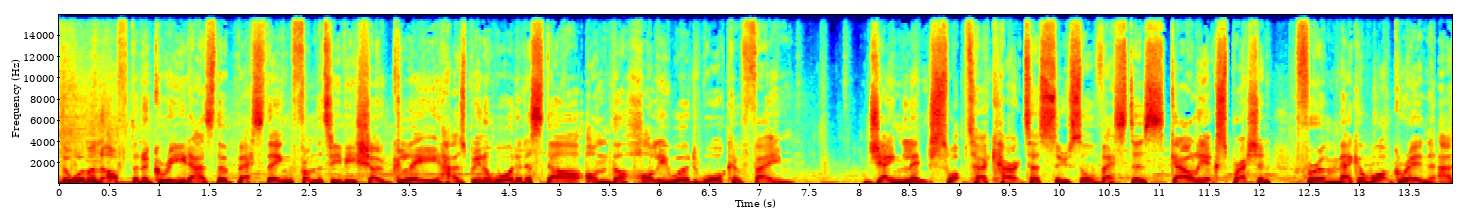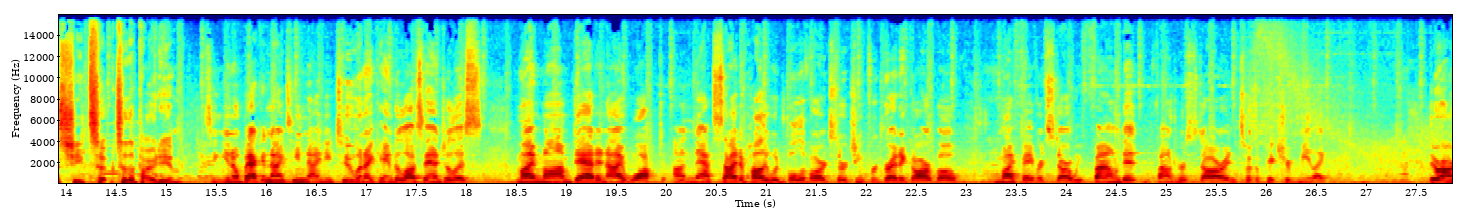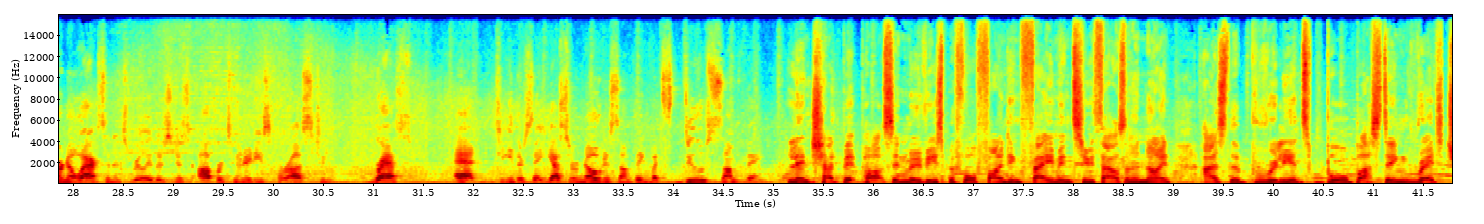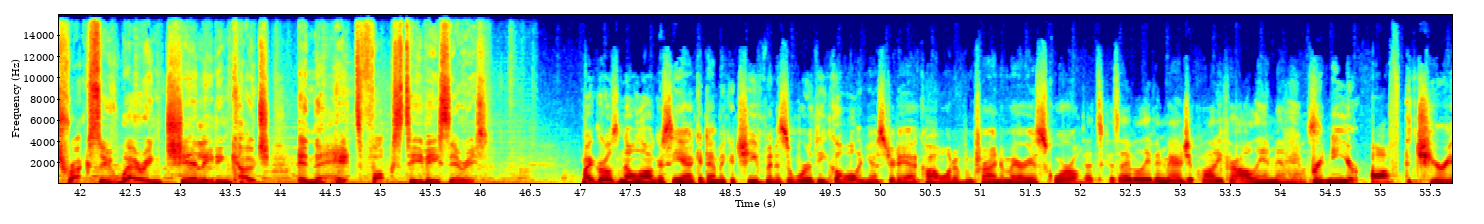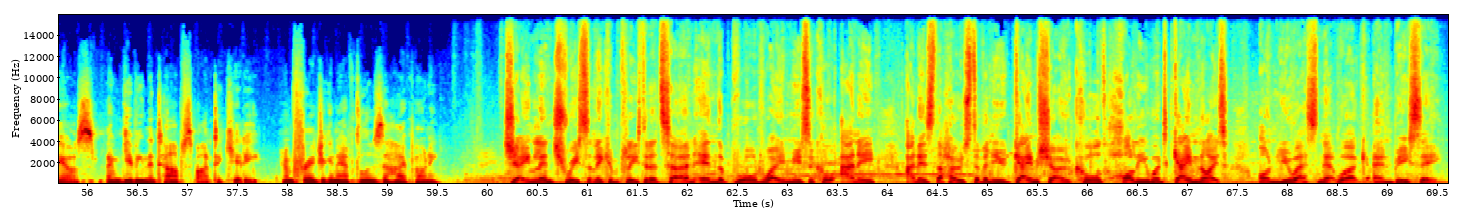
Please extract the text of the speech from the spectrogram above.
The woman often agreed as the best thing from the TV show Glee has been awarded a star on the Hollywood Walk of Fame. Jane Lynch swapped her character Sue Sylvester's scowly expression for a megawatt grin as she took to the podium. You know, back in 1992 when I came to Los Angeles, my mom, dad, and I walked on that side of Hollywood Boulevard searching for Greta Garbo, my favorite star. We found it, found her star, and took a picture of me like, there are no accidents really. There's just opportunities for us to grasp at to either say yes or no to something, but do something. Lynch had bit parts in movies before finding fame in 2009 as the brilliant, ball busting, red tracksuit wearing cheerleading coach in the hit Fox TV series. My girls no longer see academic achievement as a worthy goal, and yesterday I caught one of them trying to marry a squirrel. That's because I believe in marriage equality for all land mammals. Brittany, you're off the Cheerios. I'm giving the top spot to Kitty. I'm afraid you're going to have to lose the high pony. Jane Lynch recently completed a turn in the Broadway musical Annie and is the host of a new game show called Hollywood Game Night on US network NBC.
